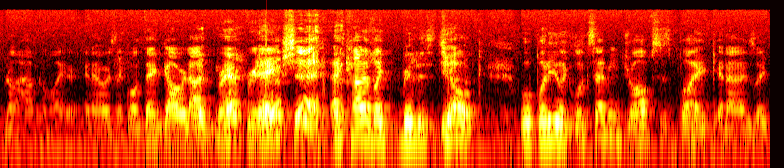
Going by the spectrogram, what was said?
for not having a lighter." And I was like, "Well, thank God we're not in Brantford, Yeah, eh?" no shit. I kind of like made this Yeah. joke. Well, buddy like looks at me, drops his bike, and I was like,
